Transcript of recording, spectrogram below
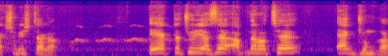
একশো বিশ টাকা। এই একটা চুরি আছে আপনার হচ্ছে এক ঝুমকা।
